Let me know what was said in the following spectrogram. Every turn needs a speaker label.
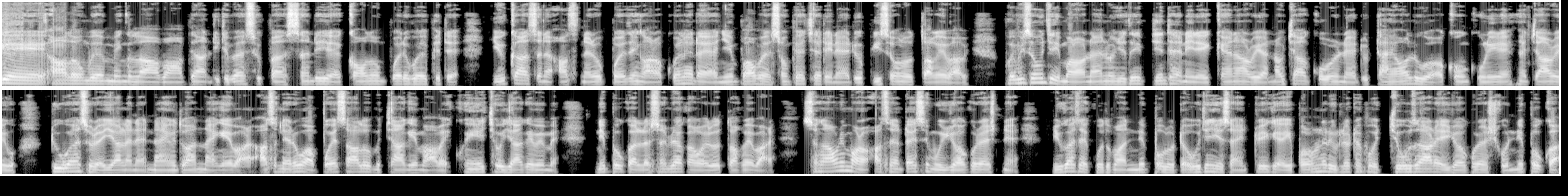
Speaker 1: ကဲအားလုံးပဲမင်္ဂလာပါဗျဒီတစ်ပတ် Super Sunday ရဲ့အကောင်းဆုံးပွဲတစ်ပွဲဖြစ်တဲ့ Newcastle နဲ့ Arsenal တို့ပွဲစဉ်ကတော့ကွင်းလည်တိုင်အငင်းပွားပွဲဆုံးဖြတ်ချက်တွေနဲ့အတူပြီးဆုံးလို့သွားခဲ့ပါပြီပွဲပြီးဆုံးချိန်မှာတော့နိုင်လွန်ရသိပြင်းထန်နေတဲ့ကန်နာတွေကနောက်ကျဂိုးတွေနဲ့အတူဒိုင်အောလူရောအကုန်ကူနေတဲ့ငှက်ကြားတွေကို2-1ဆိုတဲ့ရလဒ်နဲ့နိုင်ယူသွားနိုင်ခဲ့ပါတယ် Arsenal တို့ကပွဲစားလို့မကြခင်မှာပဲခွင့်ရချိုးရခဲ့ပေမဲ့နစ်ပုတ်ကလက်ဆွဲပြကာဝယ်လို့သွားခဲ့ပါတယ်15မိနစ်မှာတော့ Arsenal တိုက်စစ်မှု Yorkesh နဲ့ Newcastle ကိုယ်သမားနစ်ပုတ်လို့တအူးချင်းရေဆိုင်တွေးခဲ့ပြီးဘောလုံးနဲ့တူလွတ်ထွက်ဖို့ကြိုးစားတဲ့ Yorkesh ကိုနစ်ပုတ်က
